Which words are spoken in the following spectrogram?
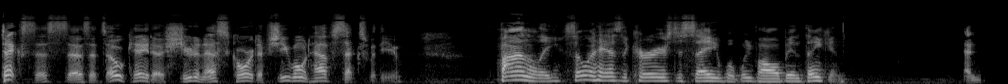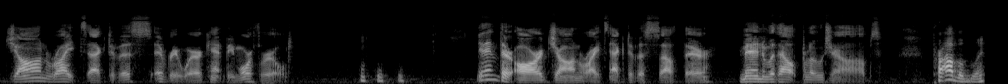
Texas says it's okay to shoot an escort if she won't have sex with you. Finally, someone has the courage to say what we've all been thinking. And John Wright's activists everywhere can't be more thrilled. you think there are John Wright's activists out there? Men without blowjobs. Probably.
